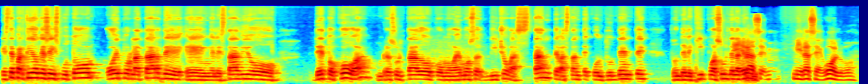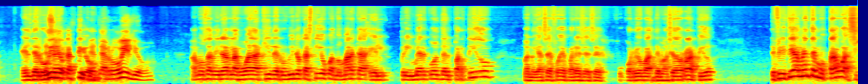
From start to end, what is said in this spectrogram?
Este partido que se disputó hoy por la tarde en el estadio de Tocoa, un resultado, como hemos dicho, bastante, bastante contundente donde el equipo azul de la ese, mira ese gol, El de Rubilio Castillo. El de Rubilio. Vamos a mirar la jugada aquí de Rubilio Castillo cuando marca el primer gol del partido. Bueno, ya se fue, parece, se corrió demasiado rápido. Definitivamente Motagua, si,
